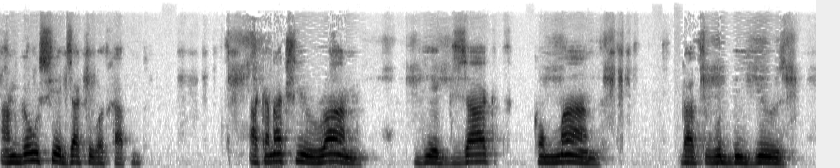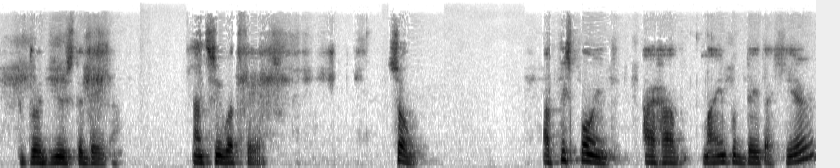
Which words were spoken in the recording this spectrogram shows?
and go see exactly what happened. I can actually run the exact command that would be used to produce the data and see what fails. So at this point, I have my input data here.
